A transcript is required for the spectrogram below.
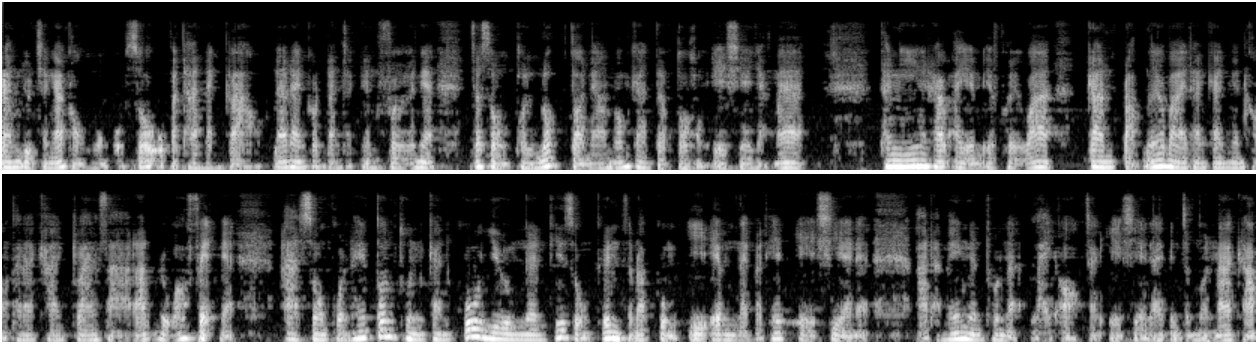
การหยุดชะงักของห่วงโซ่อุปทานดังกล่าว และแรงกดดันจากเงินเฟ้อเนี่ยจะส่งผลลบต่อแนวโน้มการเติบโตของเอเชียอย่างมาก ทั้งนี้นะครับ IMF เผยว่าการปรับนโยบายทางการเงินของธนาคารกลางสหรัฐ หรือว่าเฟดเนี่ยอาจส่งผลให้ต้นทุนการกู้ยืมเงินที่สูงขึ้นสำหรับกลุ่ม EM ในประเทศเอเชียเนี่ยอาจทำให้เงินทุนไหลออกจากเอเชียได้เป็นจำนวนมากครับ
